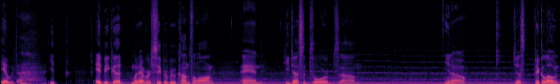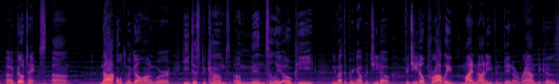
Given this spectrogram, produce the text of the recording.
it would uh, it it'd be good whenever Super Buu comes along, and he just absorbs um, you know just Piccolo uh, Gotenks. Um, not Ultimate Gohan, where he just becomes a mentally OP and you have to bring out Vegito. Vegito probably might not even been around because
